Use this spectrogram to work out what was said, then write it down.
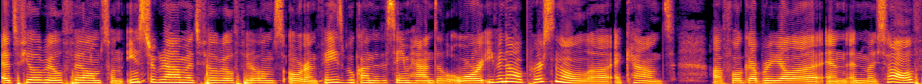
at Feelreal Films, on Instagram at Feelreal Films, or on Facebook under the same handle, or even our personal uh, accounts uh, for Gabriela and, and myself,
